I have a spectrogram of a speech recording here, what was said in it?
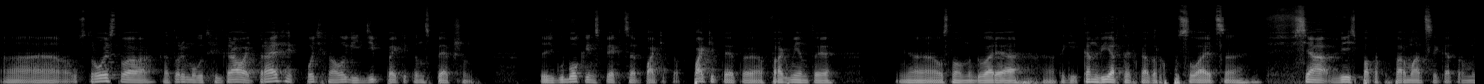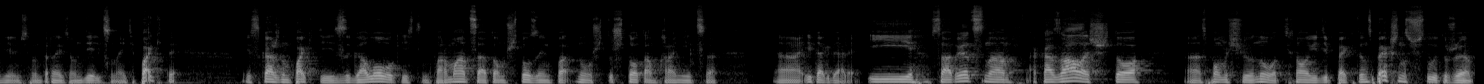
устройства, которые могут фильтровать трафик по технологии Deep Packet Inspection, то есть глубокая инспекция пакетов. Пакеты – это фрагменты, э, условно говоря, э, такие конверты, в которых посылается вся, весь поток информации, которым мы делимся в интернете, он делится на эти пакеты. И с каждым пакете есть заголовок, есть информация о том, что, за инфо, ну, что, что там хранится и так далее. И, соответственно, оказалось, что Э, с помощью, ну вот, технологии Deep Packet Inspection существует уже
